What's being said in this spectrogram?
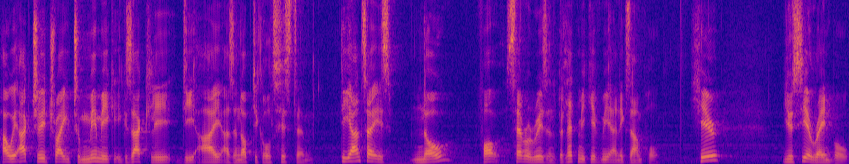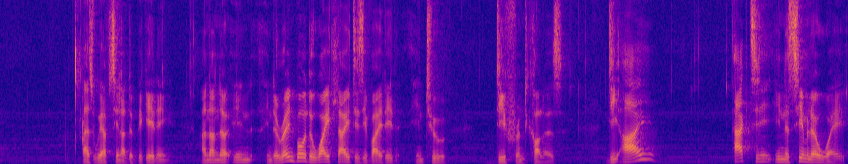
How we actually trying to mimic exactly the eye as an optical system? The answer is no for several reasons, but let me give me an example. Here you see a rainbow as we have seen at the beginning. And the, in, in the rainbow, the white light is divided into different colors. The eye acts in a similar way.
